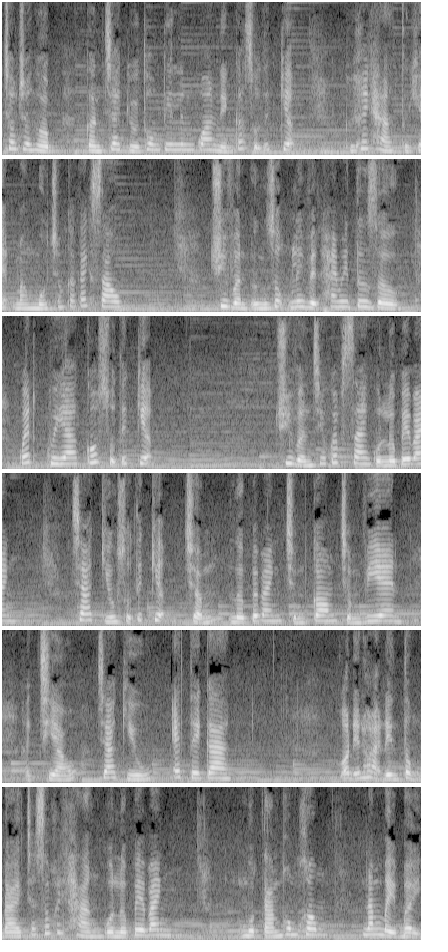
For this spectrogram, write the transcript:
Trong trường hợp cần tra cứu thông tin liên quan đến các sổ tiết kiệm, quý khách hàng thực hiện bằng một trong các cách sau. Truy vấn ứng dụng Liên Việt 24 giờ, quét QR code sổ tiết kiệm. Truy vấn trên website của LP Bank, tra cứu sổ tiết kiệm lpbank.com.vn gạch chéo tra cứu STK gọi điện thoại đến tổng đài chăm sóc khách hàng của LP Bank 1800 577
